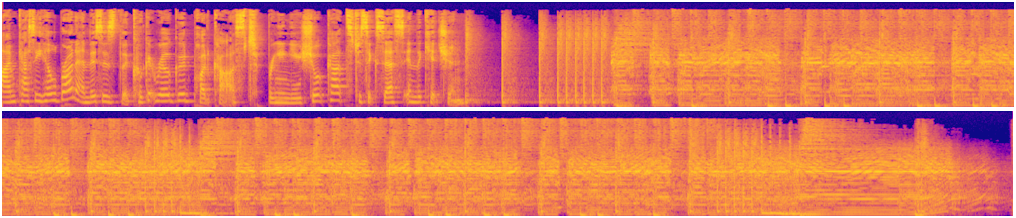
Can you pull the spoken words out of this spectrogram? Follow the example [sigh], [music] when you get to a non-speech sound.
I'm Cassie Hilbron, and this is the Cook It Real Good podcast, bringing you shortcuts to success in the kitchen.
